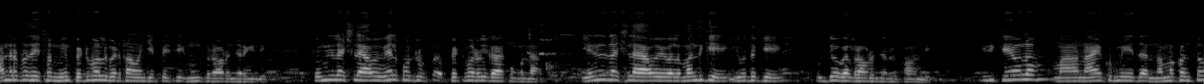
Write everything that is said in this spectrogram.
ఆంధ్రప్రదేశ్లో మేము పెట్టుబడులు పెడతామని చెప్పేసి ముందుకు రావడం జరిగింది. తొమ్మిది లక్షల యాభై వేల కోట్లు పెట్టుబడులు కాకుండా ఎనిమిది లక్షల యాభై వేల మందికి యువతకి ఉద్యోగాలు రావడం జరుగుతోంది ఇది కేవలం మా నాయకుడి మీద నమ్మకంతో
